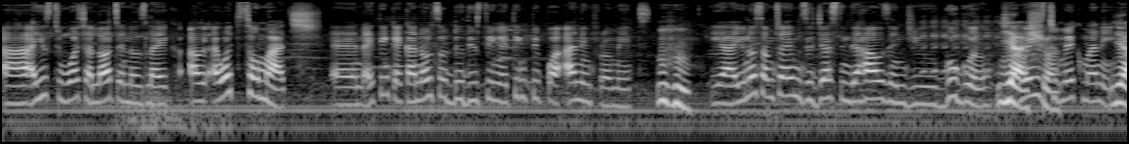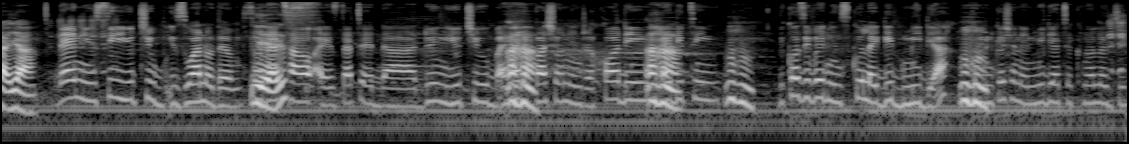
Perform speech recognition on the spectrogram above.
Uh, I used to watch a lot and I was like, I, I watch so much and I think I can also do this thing. I think people are earning from it. Mm -hmm. Yeah, you know, sometimes you're just in the house and you Google Yeah, ways sure. to make money Yeah, yeah. then you see YouTube is one of them. So Yes. that's how I started uh, doing YouTube. I had Uh-huh. had a passion in recording, Uh-huh. editing, Mm -hmm. because even in school I did media, mm -hmm. communication and media technology.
